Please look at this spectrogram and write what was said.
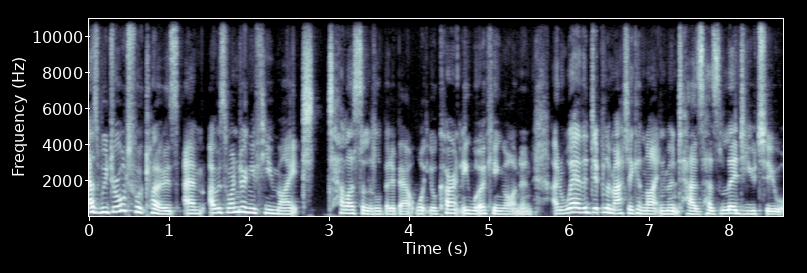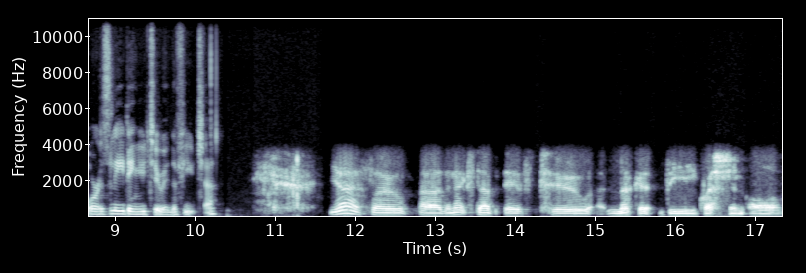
as we draw to a close, um, I was wondering if you might tell us a little bit about what you're currently working on and, and where the diplomatic enlightenment has has led you to or is leading you to in the future. Yeah, so uh, the next step is to look at the question of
